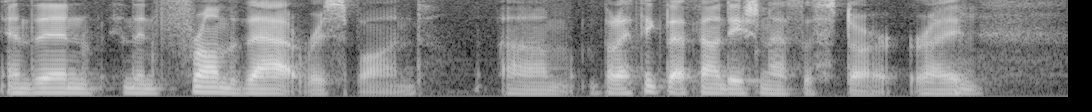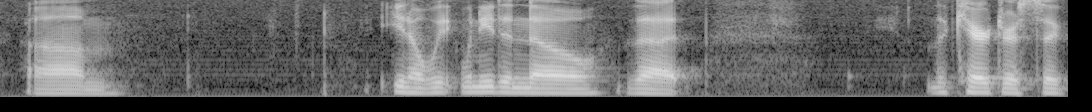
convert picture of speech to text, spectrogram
and then and then from that respond. Um, but I think that foundation has to start right. Mm. Um, you know, we, we need to know that the characteristic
